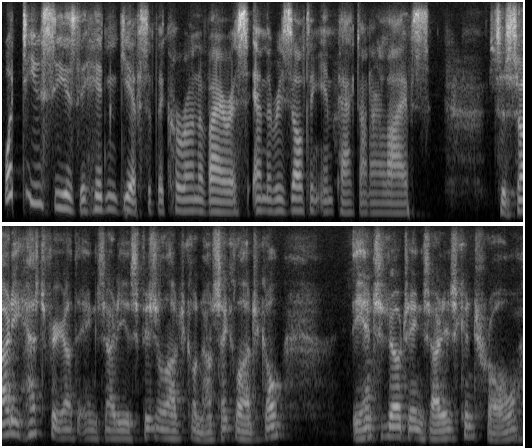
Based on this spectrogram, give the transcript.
what do you see as the hidden gifts of the coronavirus and the resulting impact on our lives? Society has to figure out that anxiety is physiological, not psychological. The antidote to anxiety is control.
